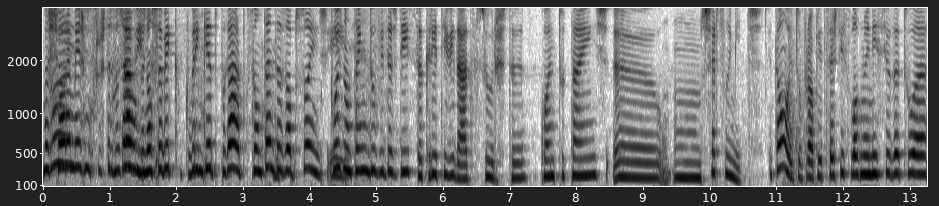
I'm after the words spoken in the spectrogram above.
Mas Pois, chora mesmo frustração, de não saber que, que brinquedo pegar, porque são tantas opções. Pois E- não tenho dúvidas disso. A criatividade surge-te quando tu tens eh, uns certos limites. Então, tu própria disseste isso logo no início da tua.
